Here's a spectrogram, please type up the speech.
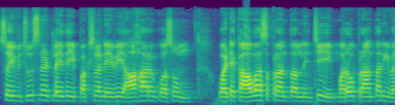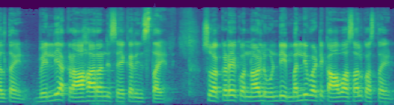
సో ఇవి చూసినట్లయితే ఈ పక్షులు అనేవి ఆహారం కోసం వాటి యొక్క ఆవాస ప్రాంతాల నుంచి మరో ప్రాంతానికి వెళ్తాయండి. వెళ్ళి అక్కడ ఆహారాన్ని సేకరిస్తాయండి. సో అక్కడే కొన్నాళ్ళు ఉండి మళ్ళీ వాటికి ఆవాసాలకు వస్తాయండి.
